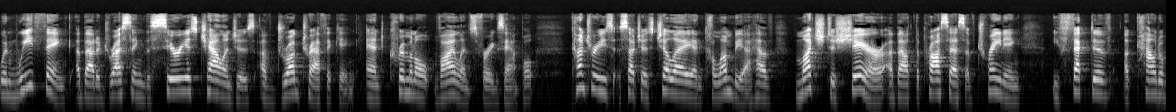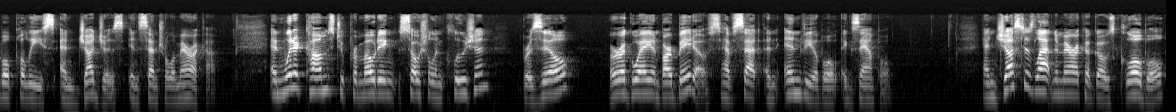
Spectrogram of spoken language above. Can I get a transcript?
When we think about addressing the serious challenges of drug trafficking and criminal violence, for example, countries such as Chile and Colombia have much to share about the process of training effective, accountable police and judges in Central America. And when it comes to promoting social inclusion, Brazil, Uruguay, and Barbados have set an enviable example. And just as Latin America goes global,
